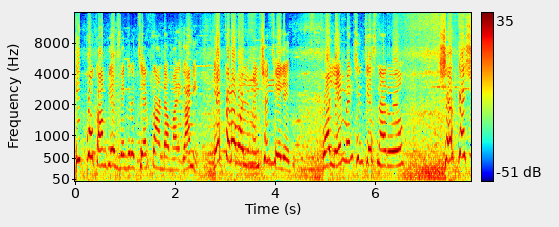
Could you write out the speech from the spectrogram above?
టిప్పు కాంప్లెక్స్ దగ్గర చేరుతా ఉండామని కానీ ఎక్కడ వాళ్ళు మెన్షన్ చేయలేదు. వాళ్ళు ఏం మెన్షన్ చేసినారు? షర్కష్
